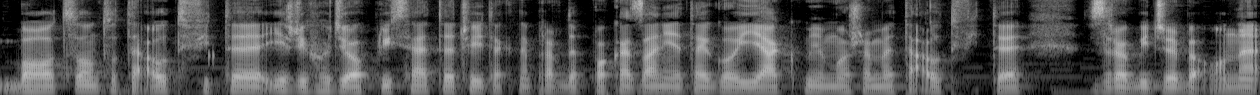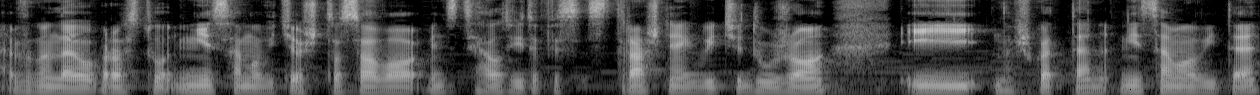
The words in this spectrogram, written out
bo są to te outfity, jeżeli chodzi o presety, czyli tak naprawdę pokazanie tego, jak my możemy te outfity zrobić, żeby one wyglądały po prostu niesamowicie sztosowo, więc tych outfitów jest strasznie, jak widzicie, dużo i na przykład ten, niesamowity.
